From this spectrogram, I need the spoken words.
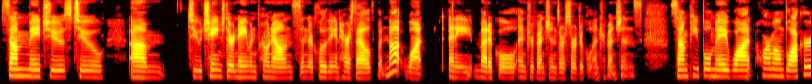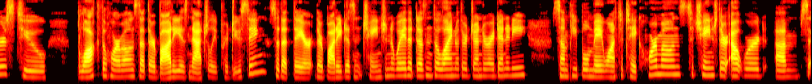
Some may choose to um, to change their name and pronouns and their clothing and hairstyles, but not want any medical interventions or surgical interventions. Some people may want hormone blockers to block the hormones that their body is naturally producing so that their their body doesn't change in a way that doesn't align with their gender identity. Some people may want to take hormones to change their outward um, se-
